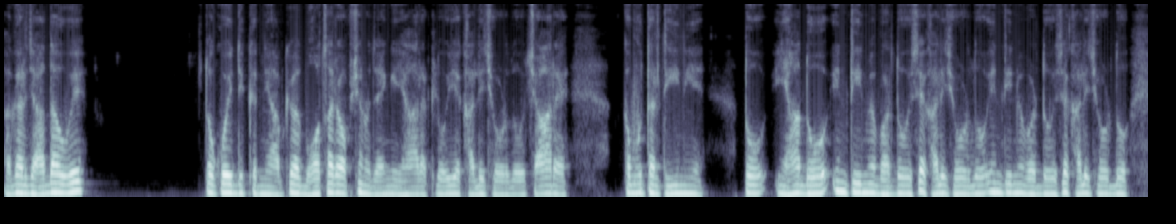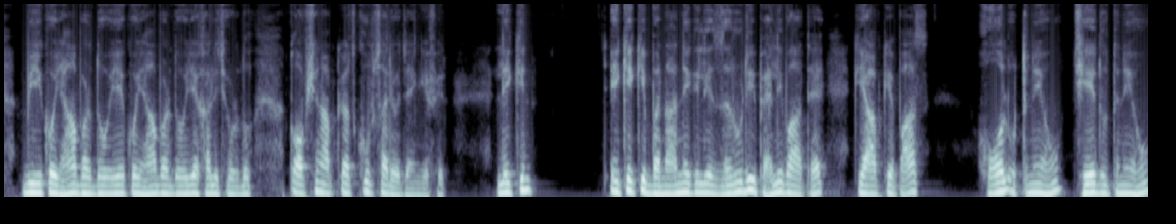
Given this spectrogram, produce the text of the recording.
अगर ज़्यादा हुए तो कोई दिक्कत नहीं, आपके पास बहुत सारे ऑप्शन हो जाएँगे। यहाँ रख लो, ये खाली छोड़ दो, चार है, कबूतर तीन ही है। तो यहाँ दो, इन तीन में भर दो, इसे खाली छोड़ दो, इन तीन में भर दो, इसे खाली छोड़ दो, बी को यहाँ भर दो, ए को यहाँ भर दो, ये खाली छोड़ दो। तो ऑप्शन आपके पास खूब सारे हो जाएँगे फिर। लेकिन एक एक की बनाने के लिए ज़रूरी पहली बात है कि आपके पास होल उतने हों, छेद उतने हों,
